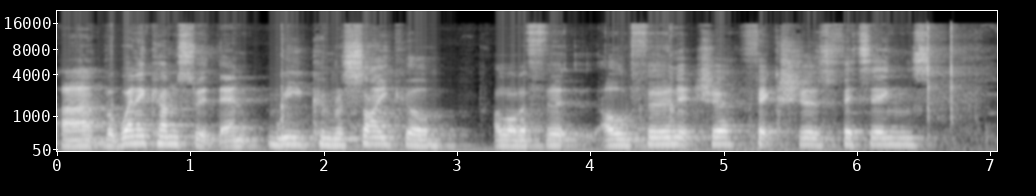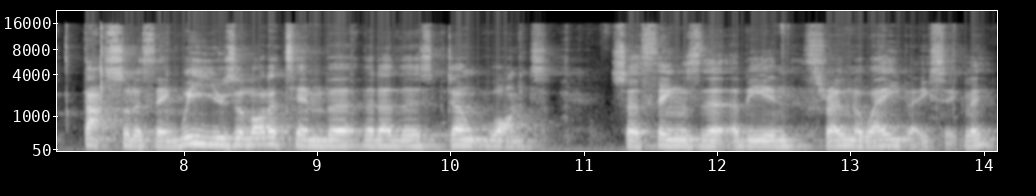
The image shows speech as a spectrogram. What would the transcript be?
Uh, but when it comes to it, then we can recycle a lot of old furniture, fixtures, fittings, that sort of thing. We use a lot of timber that others don't want. So things that are being thrown away, basically.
